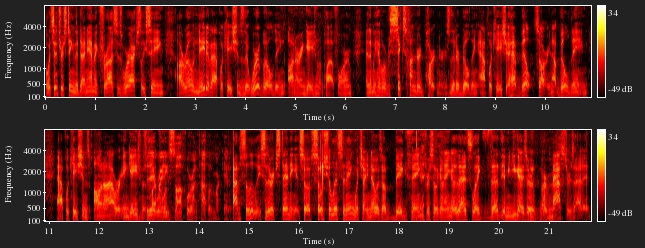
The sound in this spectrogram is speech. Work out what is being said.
What's interesting, the dynamic for us is we're actually seeing our own native applications that we're building on our engagement platform, and then we have over 600 partners that are building application have built, sorry, not building applications on our engagement. So they're platform. writing software on top of Marketo. Absolutely. So they're extending it. So if social listening, which I know is a big thing for Silicon Angle, that's like that. I mean, you guys are, mm-hmm. are masters at it.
